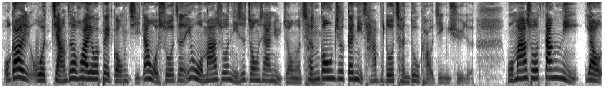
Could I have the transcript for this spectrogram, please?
我告诉你，我讲这话又会被攻击，但我说真的，因为我妈说你是中山女中的，成功就跟你差不多程度考进去的。嗯、我妈说，当你要。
